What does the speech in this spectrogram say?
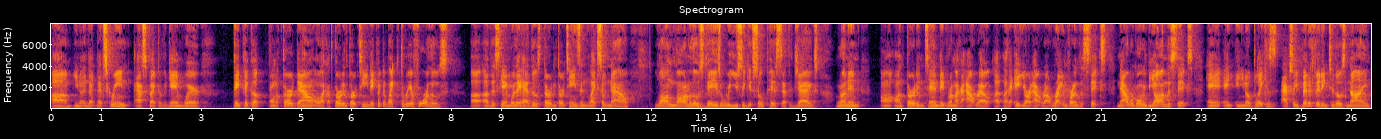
Um, you know, in that that screen aspect of the game where they pick up on a third down or like a third and 13. They picked up like three or four of those uh, of this game where they had those third and 13s. And like, so now, long gone are those days where we used to get so pissed at the Jags running on, on third and 10. They'd run like an out route, uh, like an eight yard out route right in front of the sticks. Now we're going beyond the sticks. And, and, and you know, Blake is actually benefiting to those nine,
